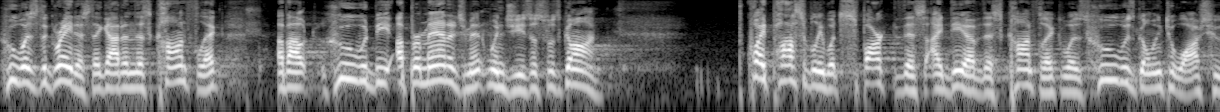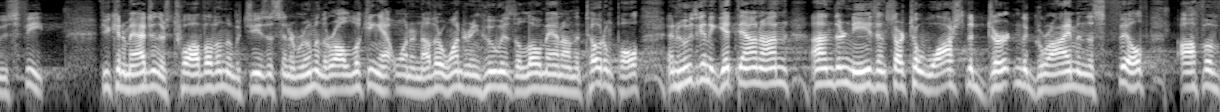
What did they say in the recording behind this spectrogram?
who was the greatest. They got in this conflict about who would be upper management when Jesus was gone. Quite possibly, what sparked this idea of this conflict was who was going to wash whose feet. If you can imagine, there's 12 of them with Jesus in a room, and they're all looking at one another, wondering who is the low man on the totem pole and who's going to get down on, on their knees and start to wash the dirt and the grime and this filth off of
